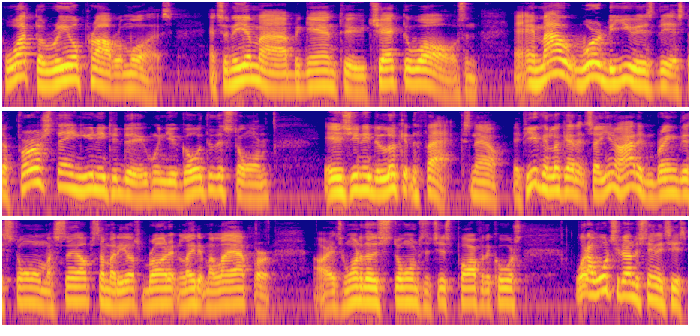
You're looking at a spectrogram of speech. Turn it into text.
what the real problem was. And so Nehemiah began to check the walls. And, and my word to you is this the first thing you need to do when you're going through the storm is you need to look at the facts. Now, if you can look at it and say, you know, I didn't bring this storm on myself, somebody else brought it and laid it in my lap, or or it's one of those storms that's just par for the course. What I want you to understand is this:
